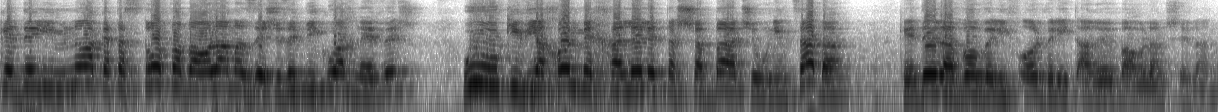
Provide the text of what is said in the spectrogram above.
כדי למנוע קטסטרופה בעולם הזה, שזה פיקוח נפש, הוא כביכול מחלל את השבת שהוא נמצא בה כדי לבוא ולפעול ולהתערב בעולם שלנו.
